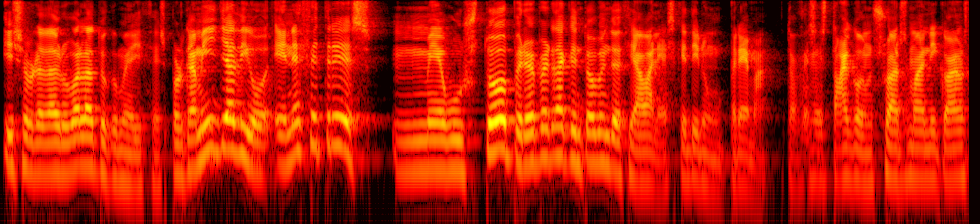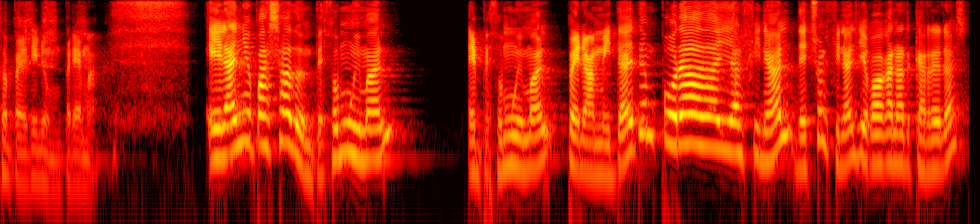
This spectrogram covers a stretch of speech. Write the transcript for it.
Y sobre Darubala, ¿tú qué me dices? Porque a mí, ya digo, en F3 me gustó, pero es verdad que en todo momento decía, vale, es que tiene un prema. Entonces está con Schwarzman y con esto, pero tiene un prema. El año pasado empezó muy mal, empezó muy mal, pero a mitad de temporada y al final, de hecho al final llegó a ganar carreras,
